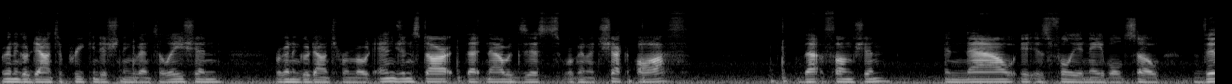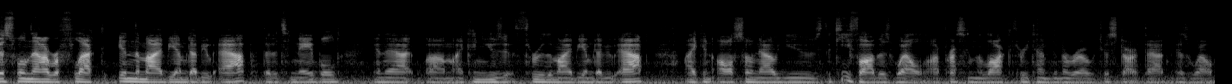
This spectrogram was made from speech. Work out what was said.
We're gonna go down to preconditioning ventilation. We're gonna go down to remote engine start. That now exists. We're gonna check off that function and now it is fully enabled. So this will now reflect in the My BMW app that it's enabled and that um, I can use it through the My BMW app. I can also now use the key fob as well, uh, pressing the lock three times in a row to start that as well.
